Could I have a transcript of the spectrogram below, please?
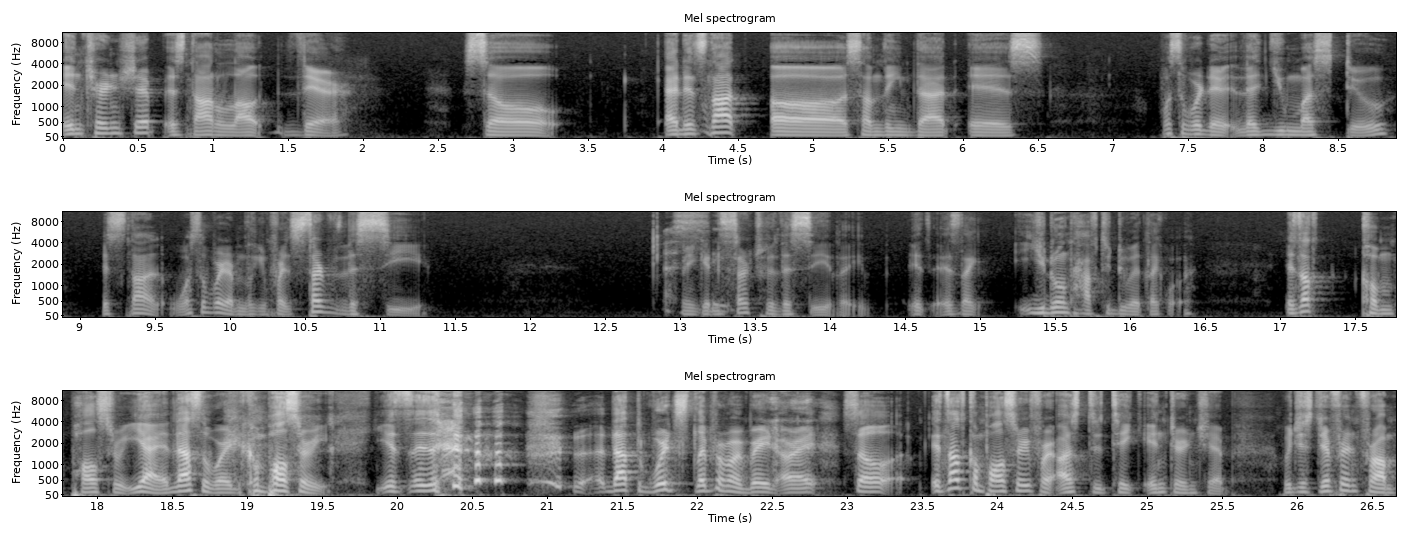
internship is not allowed there. So, and it's not uh something that is what's the word that, that you must do. It's not what's the word I'm looking for. It starts with the a C. I Like it starts with a C. Like it, it's like you don't have to do it. Like it's not compulsory. Yeah, that's the word. Compulsory. It's, it's that word slipped from my brain. All right. So it's not compulsory for us to take internship, which is different from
